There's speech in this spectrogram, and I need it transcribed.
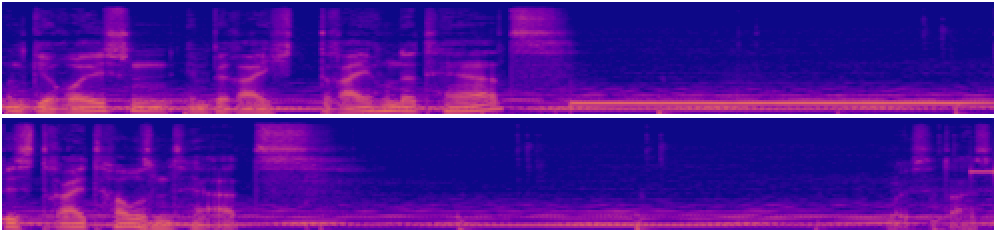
und Geräuschen im Bereich 300 Hertz bis 3000 Hertz. Wo ist das?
